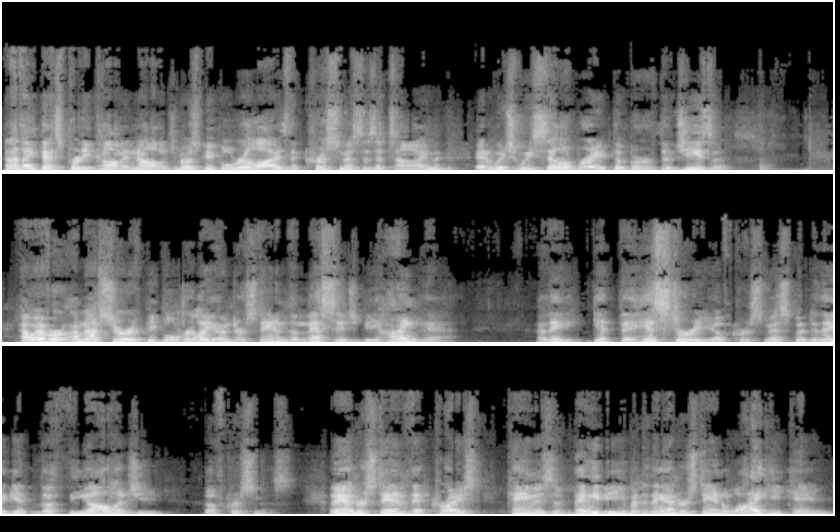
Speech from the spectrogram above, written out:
And I think that's pretty common knowledge. Most people realize that Christmas is a time at which we celebrate the birth of Jesus. However, I'm not sure if people really understand the message behind that. Uh, they get the history of Christmas, but do they get the theology of Christmas? They understand that Christ came as a baby, but do they understand why he came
